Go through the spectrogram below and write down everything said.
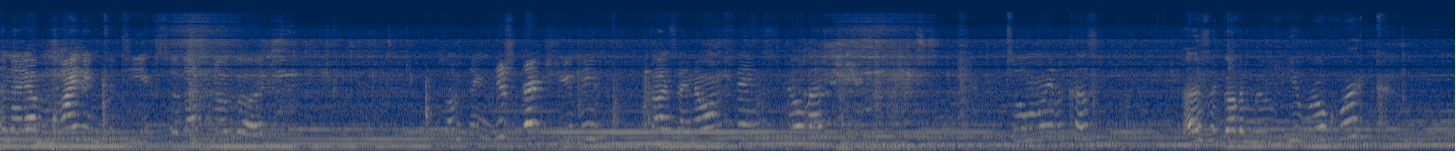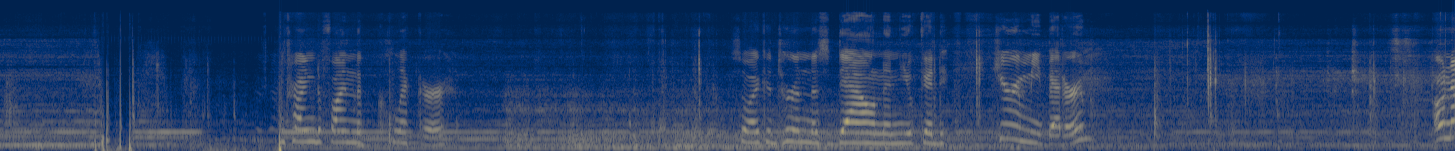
And I have mining fatigue, so that's no good. Something just starts shooting. Me, guys, I know I'm staying still. That's only because, guys, I gotta move you real quick. I'm trying to find the clicker. So I could turn this down and you could hear me better. Oh no,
